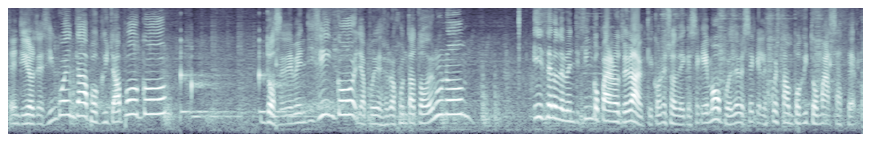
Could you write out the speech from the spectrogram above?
32 de 50, poquito a poco. 12 de 25 Ya puede ser junta todo en uno. Y 0 de 25 para Notre Dame Que con eso de que se quemó, pues debe ser que les cuesta un poquito más hacerlo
